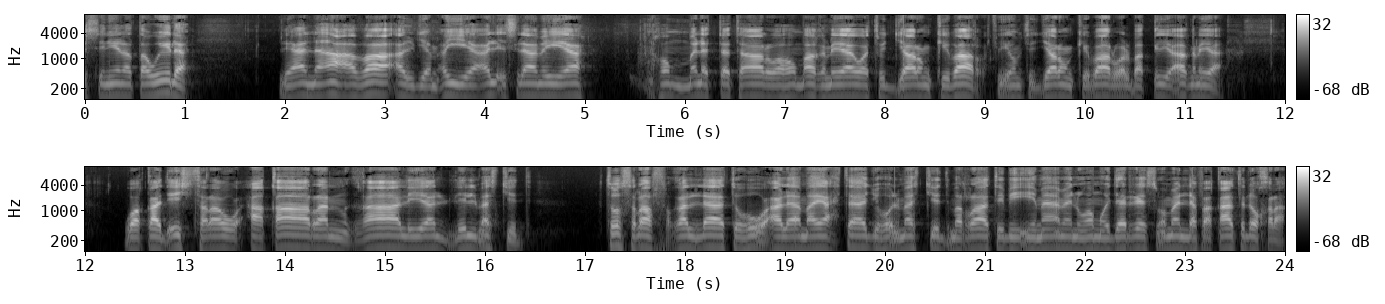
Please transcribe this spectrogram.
سنين طويلة لأن أعضاء الجمعية الإسلامية هم من التتار وهم أغنياء وتجار كبار. فيهم تجار كبار والبقية أغنياء. وقد اشتروا عقارا غاليا للمسجد. تصرف غلاته على ما يحتاجه المسجد من راتب إمام ومدرس ومن نفقات أخرى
